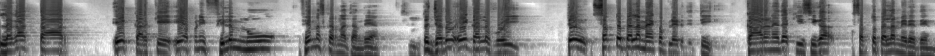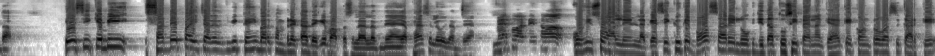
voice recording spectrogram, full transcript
ਲਗਾਤਾਰ ਇਹ ਕਰਕੇ ਇਹ ਆਪਣੀ ਫਿਲਮ ਨੂੰ ਫੇਮਸ ਕਰਨਾ ਚਾਹੁੰਦੇ ਆ। ਤੇ ਜਦੋਂ ਇਹ ਗੱਲ ਹੋਈ ਤੇ ਸਭ ਤੋਂ ਪਹਿਲਾਂ ਮੈਂ ਕੰਪਲੇਂਟ ਦਿੱਤੀ। ਕਾਰਨ ਇਹਦਾ ਕੀ ਸੀਗਾ? ਸਭ ਤੋਂ ਪਹਿਲਾਂ ਮੇਰੇ ਦੇਣ ਦਾ। ਇਹ ਸੀ ਕਿ ਵੀ ਸਾਡੇ ਭਾਈਚਾਰੇ ਵਿੱਚ ਵੀ ਕਈ ਵਾਰ ਕੰਪਲੇਂਟਾਂ ਦੇ ਕੇ ਵਾਪਸ ਲੈ ਲੈਂਦੇ ਆ ਜਾਂ ਫੈਸਲੇ ਹੋ ਜਾਂਦੇ ਆ। ਮੈਂ ਤੁਹਾਡੇ ਤਾਂ ਉਹੀ ਸਵਾਲ ਲੈਣ ਲੱਗੇ ਸੀ ਕਿਉਂਕਿ ਬਹੁਤ ਸਾਰੇ ਲੋਕ ਜਿੱਦਾਂ ਤੁਸੀਂ ਪਹਿਲਾਂ ਕਿਹਾ ਕਿ ਕੰਟਰੋਵਰਸੀ ਕਰਕੇ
